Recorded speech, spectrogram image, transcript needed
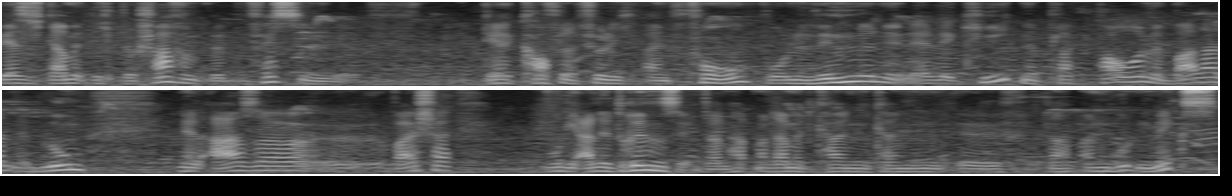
wer sich damit nicht beschaffen, befestigen will, der kauft natürlich einen Fonds, wo eine Linde, eine Air eine Plug Power, eine Ballard, eine Blum, eine Asa, äh, Weischer, wo die alle drin sind. Dann hat man damit keinen, keinen äh, dann hat man einen guten Mix.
